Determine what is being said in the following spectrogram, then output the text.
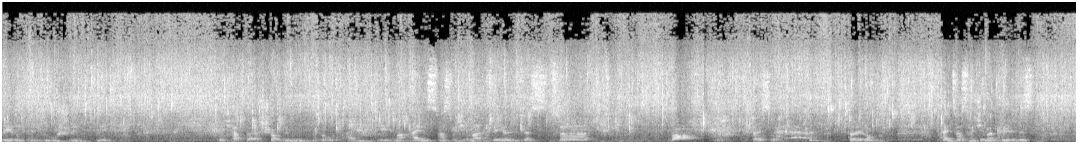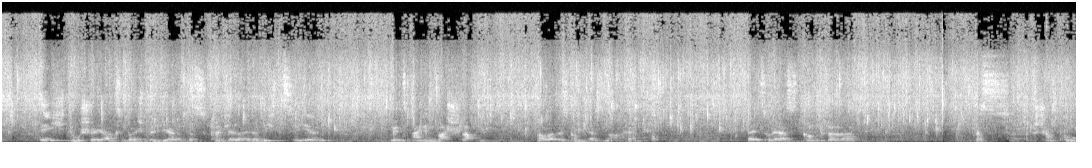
während dem Duschen? Nicht? Ich habe da schon so ein Thema. Eins, was mich immer quält, ist. Äh, boah, scheiße. Entschuldigung. Eins, was mich immer quält, ist, ich dusche ja zum Beispiel hier, das könnt ihr leider nicht sehen, mit einem Waschlappen. Aber das kommt erst nachher. Weil zuerst kommt äh, das Shampoo.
